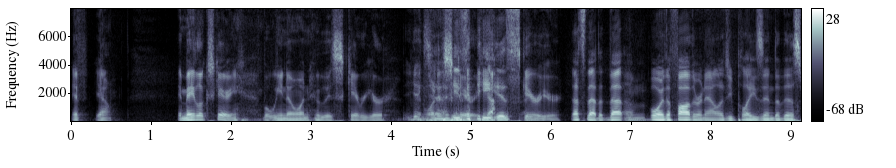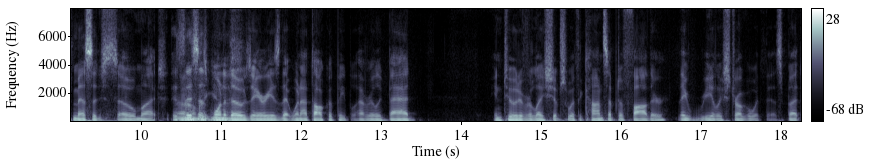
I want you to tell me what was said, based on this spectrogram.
If yeah, it may look scary, but we know one who is scarier than what is He's, scary. he is scarier. That's that that Um, boy. The father analogy plays into this message so much. It's, Oh, this my is one of goodness. those areas that when I talk with people who have really bad intuitive relationships with the concept of father, they really struggle with this. But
